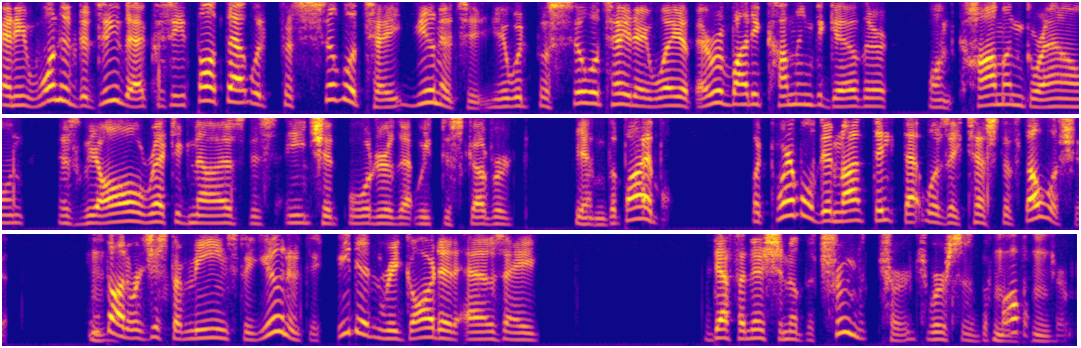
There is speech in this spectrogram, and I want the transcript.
And he wanted to do that because he thought that would facilitate unity. It would facilitate a way of everybody coming together on common ground as we all recognize this ancient order that we've discovered in the Bible. But Campbell did not think that was a test of fellowship. He mm-hmm. thought it was just a means to unity. He didn't regard it as a definition of the true church versus the false mm-hmm. church.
